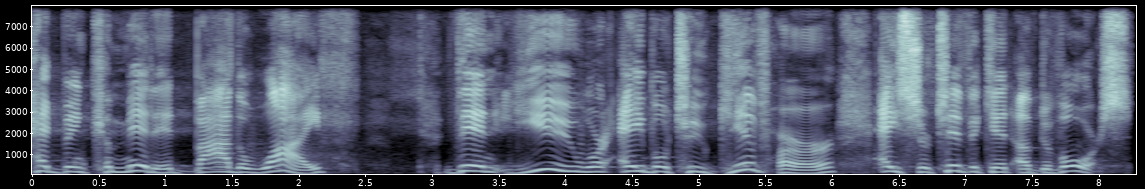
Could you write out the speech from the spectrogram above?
had been committed by the wife, then you were able to give her a certificate of divorce.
